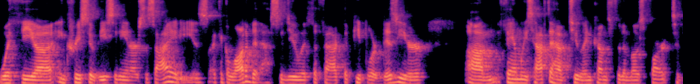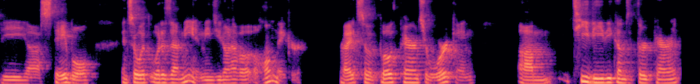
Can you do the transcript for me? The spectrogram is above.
with the uh, increased obesity in our society. Is I think a lot of it has to do with the fact that people are busier. Um, families have to have two incomes for the most part to be uh, stable. And so, what, what, does that mean? It means you don't have a, a homemaker right? So if both parents are working, um, TV becomes a third parent,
